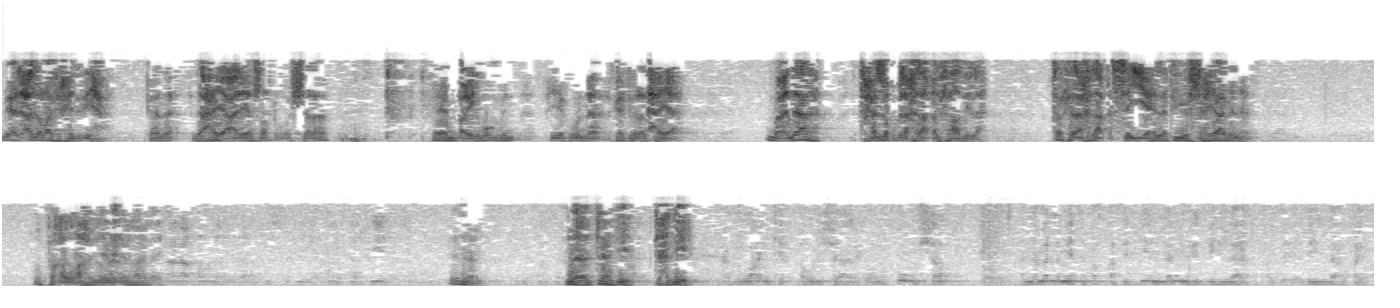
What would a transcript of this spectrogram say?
من العذراء في خدرها. كان ذا حياء عليه الصلاة والسلام. فينبغي المؤمن أن يكون كثير الحياء. معناه التخلق بالأخلاق الفاضلة. ترك الأخلاق السيئة التي يستحيا منها. وفق الله الجميع. نعم. نعم تهديد. تحذير الله عنك قول الشارع ومفهوم الشر أن من لم يتفقه في الدين لم يرد به الله به الله خيرا.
